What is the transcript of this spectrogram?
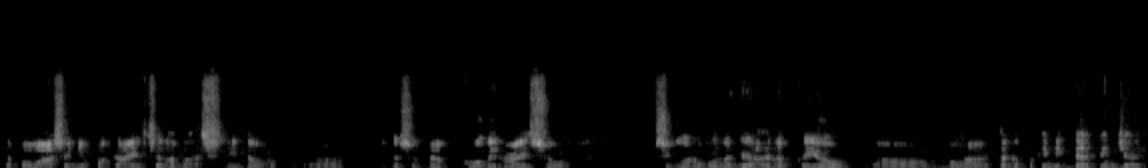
nabawasan yung pagkain sa labas dito. Uh, because of the COVID, right? So siguro kung naghahanap kayo, uh, mga tagapakinig natin dyan,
